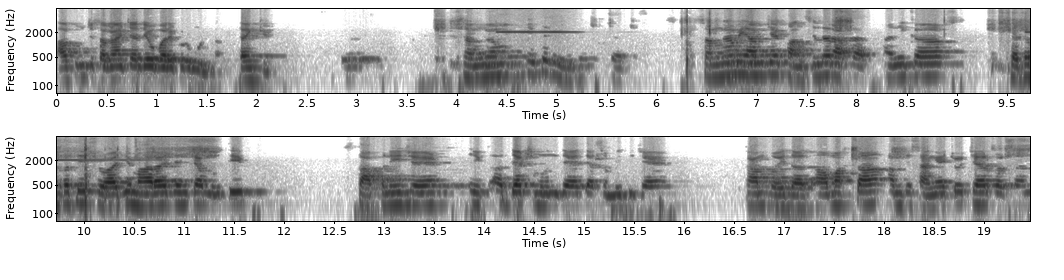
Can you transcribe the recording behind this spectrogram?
हांव तुमच्या सगळ्यांचे देव बरें करूं म्हणटा थँक्यू संगम एकच मिनिट संगम हे आमचे काउन्सिलर आसात आनीक छत्रपती शिवाजी महाराजांच्या मूर्ती स्थापनेचे एक अध्यक्ष म्हणून ते त्या समितीचे काम पळयतात हांव मागता आमचे सांग्याच्यो चेअरपर्सन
